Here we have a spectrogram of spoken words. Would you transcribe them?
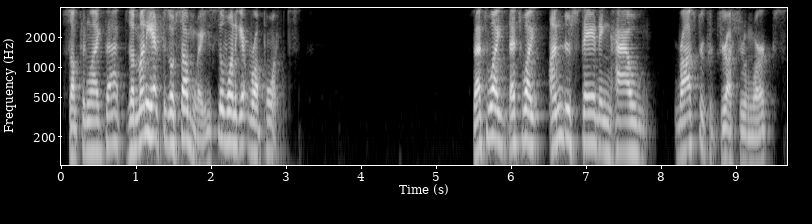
something like that. The money has to go somewhere. You still want to get raw points. That's why that's why understanding how roster construction works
